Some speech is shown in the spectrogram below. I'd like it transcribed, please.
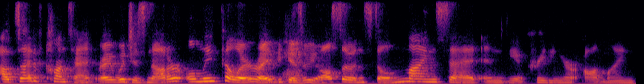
outside of content, right, which is not our only pillar, right, because we also instill mindset and you know creating your online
